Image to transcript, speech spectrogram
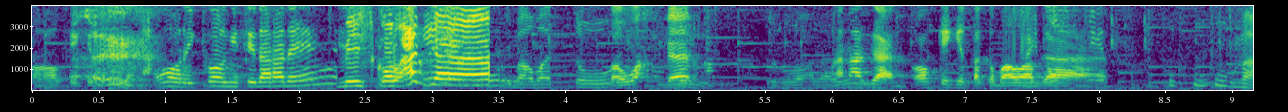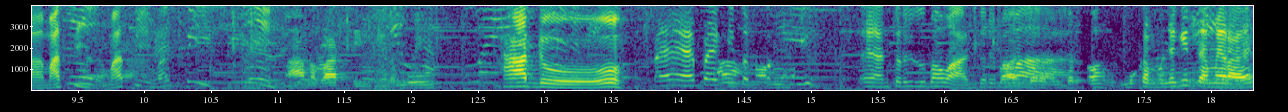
Oke, kita Oh, Riko ngisi darah deh. Miss call aja. Di bawah tuh. Bawah gan. Mana Gan? Oke, kita ke bawah Gan. Uh, Nah, mati, mati, mati. Mana bati? Rebus. Aduh. Pepe, kita pergi. Eh, hancurin dulu bawah, hancurin bawah. Oh, bukan punya kita merah ya?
